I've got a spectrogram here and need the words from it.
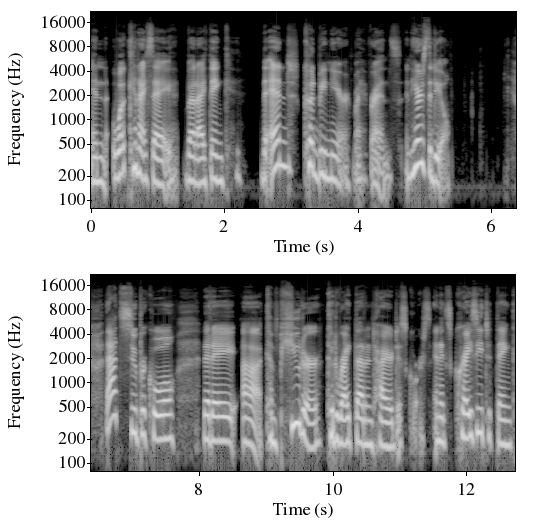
And what can I say? But I think the end could be near, my friends. And here's the deal. That's super cool that a uh, computer could write that entire discourse. And it's crazy to think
